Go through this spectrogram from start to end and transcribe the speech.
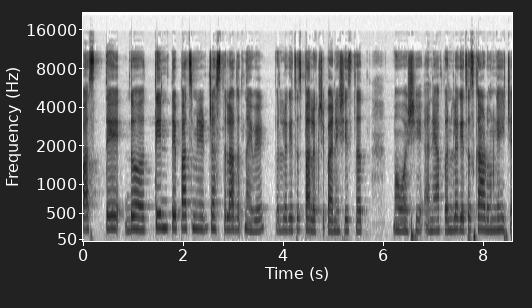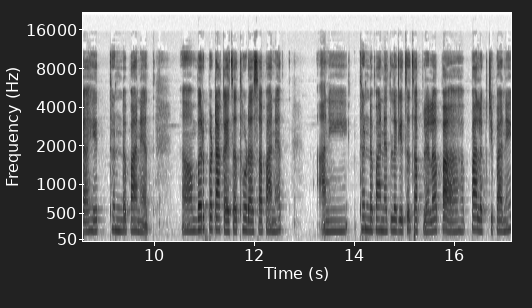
पाच ते दो तीन ते पाच मिनिट जास्त लागत नाही वेळ पण लगेचच पालकची पाने शिजतात मऊ अशी आणि आपण लगेचच काढून घ्यायचे आहेत थंड पाण्यात. बर्फ टाकायचा थोडासा पाण्यात. आणि थंड पाण्यात लगेचच आपल्याला पा पालकची पाने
